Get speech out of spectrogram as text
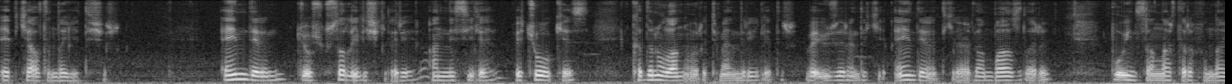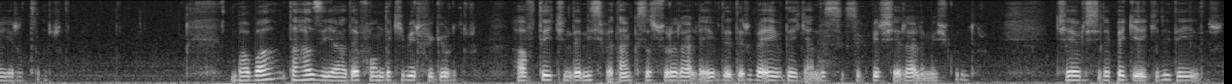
etki altında yetişir. En derin coşkusal ilişkileri annesiyle ve çoğu kez kadın olan öğretmenleriyledir ve üzerindeki en derin etkilerden bazıları bu insanlar tarafından yaratılır. Baba daha ziyade fondaki bir figürdür. Hafta içinde nispeten kısa sürelerle evdedir ve evdeyken de sık sık bir şeylerle meşguldür. Çevresiyle pek ilgili değildir.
